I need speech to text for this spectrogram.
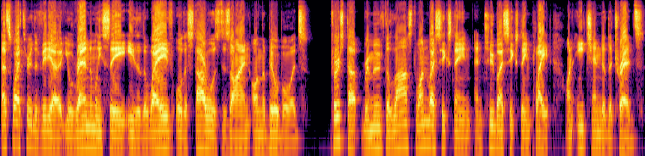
That's why through the video you'll randomly see either the Wave or the Star Wars design on the billboards. First up, remove the last 1x16 and 2x16 plate on each end of the treads.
